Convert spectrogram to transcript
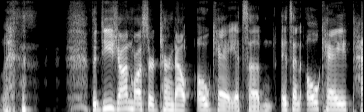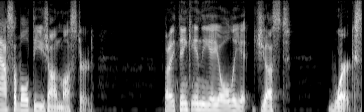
the Dijon mustard turned out okay. It's a it's an okay passable Dijon mustard. But I think in the aioli it just works.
